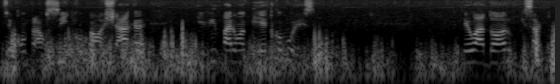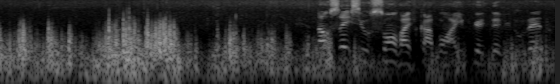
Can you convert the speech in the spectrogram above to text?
você comprar um sítio, comprar uma chácara e vir para um ambiente como esse. Eu adoro isso aqui. Não sei se o som vai ficar bom aí, porque devido ao vento.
